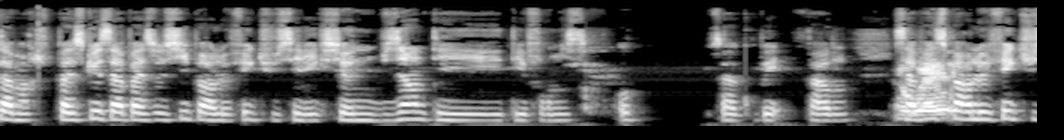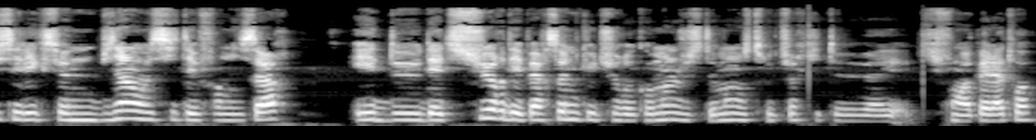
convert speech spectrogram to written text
Ça marche parce que ça passe aussi par le fait que tu sélectionnes bien tes, tes fournisseurs. Oh, ça a coupé, pardon. Ça passe par le fait que tu sélectionnes bien aussi tes fournisseurs et de d'être sûr des personnes que tu recommandes justement aux structures qui te qui font appel à toi.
